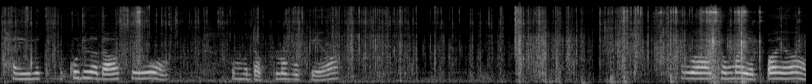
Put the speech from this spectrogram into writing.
다 이렇게 목걸이가 나왔어요. 한번 더 불러볼게요. 우와, 정말 예뻐요.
